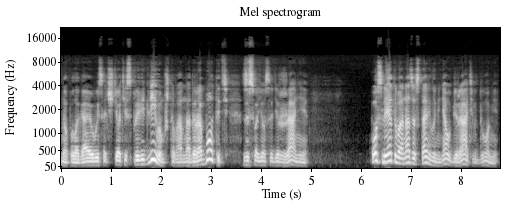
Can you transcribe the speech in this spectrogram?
но, полагаю, вы сочтете справедливым, что вам надо работать за свое содержание». После этого она заставила меня убирать в доме,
